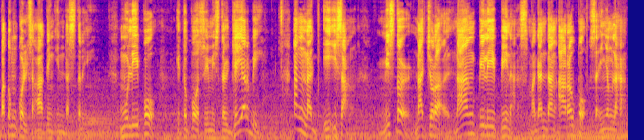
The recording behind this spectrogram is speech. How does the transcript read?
patungkol sa ating industry. Muli po, ito po si Mr. JRB, ang nag-iisang Mr. Natural ng Pilipinas. Magandang araw po sa inyong lahat.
